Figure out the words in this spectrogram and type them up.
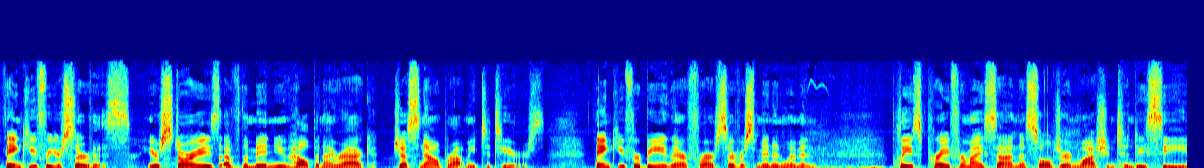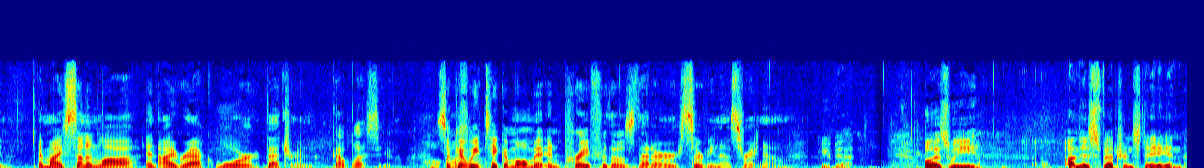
Thank you for your service. Your stories of the men you help in Iraq just now brought me to tears. Thank you for being there for our servicemen and women. Please pray for my son, a soldier in Washington, D.C., and my son in law, an Iraq war veteran. God bless you. So, can we take a moment and pray for those that are serving us right now? You bet. Well, as we, on this Veterans Day and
